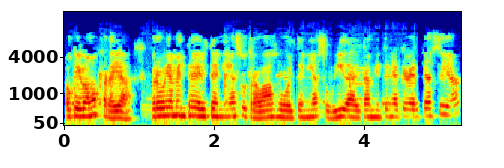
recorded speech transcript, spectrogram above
ok, vamos para allá. Pero obviamente él tenía su trabajo, él tenía su vida, él también tenía que ver qué hacía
